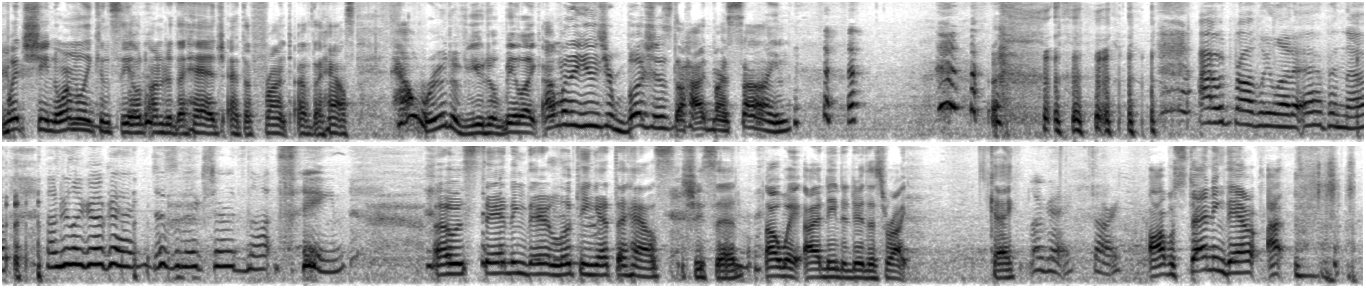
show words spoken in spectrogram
which she normally concealed under the hedge at the front of the house. How rude of you to be like, I'm going to use your bushes to hide my sign. I would probably let it happen though. I'm just like, okay, just to make sure it's not seen. I was standing there looking at the house, she said. Oh, wait, I need to do this right. Okay. Okay, sorry. I was standing there. I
